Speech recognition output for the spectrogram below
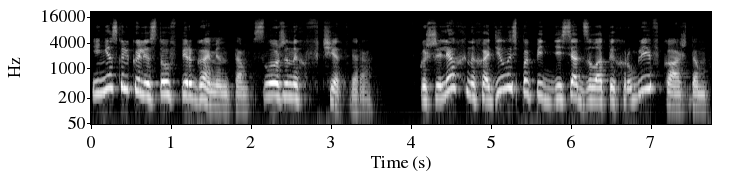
и несколько листов пергамента, сложенных в четверо. В кошелях находилось по 50 золотых рублей в каждом,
